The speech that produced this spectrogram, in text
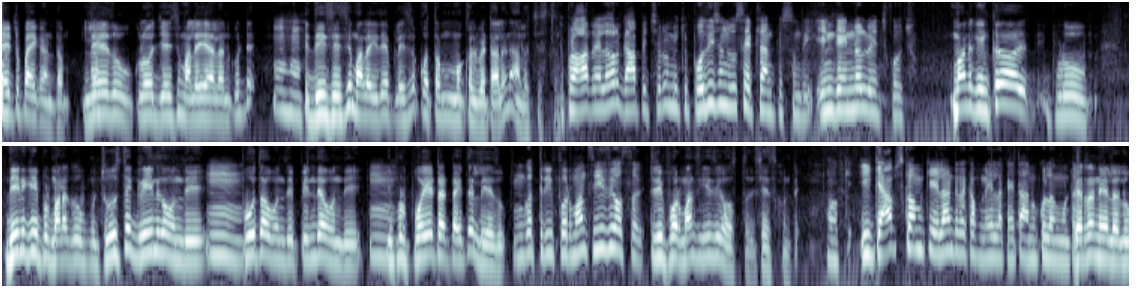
నెట్ పైకి అంటాం లేదు క్లోజ్ చేసి మళ్ళీ వేయాలనుకుంటే తీసేసి మళ్ళీ ఇదే ప్లేస్లో కొత్త మొక్కలు పెట్టాలని ఆలోచిస్తున్నాం ఇప్పుడు ఆరు నెలల వరకు గాపిచ్చారు. మీకు పొజిషన్ చూస్తే ఎట్లా అనిపిస్తుంది? ఇంకా ఎన్ని రోజులు పెంచుకోవచ్చు మనకి ఇంకా ఇప్పుడు దీనికి ఇప్పుడు మనకు చూస్తే గ్రీన్గా ఉంది. పూత ఉంది పిందె ఉంది. ఇప్పుడు పోయేటట్టు అయితే లేదు. ఇంకో త్రీ ఫోర్ మంత్స్ ఈజీ వస్తుంది. త్రీ ఫోర్ మంత్స్ ఈజీగా వస్తుంది చేసుకుంటే. ఓకే. ఈ క్యాప్స్కామ్కి ఎలాంటి రకం నేలకైతే అనుకూలంగా ఉంటుంది? ఎర్ర నేలలు.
